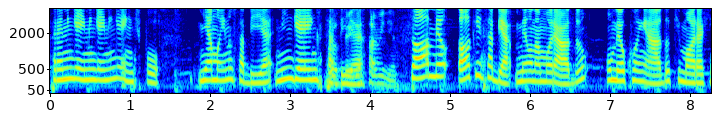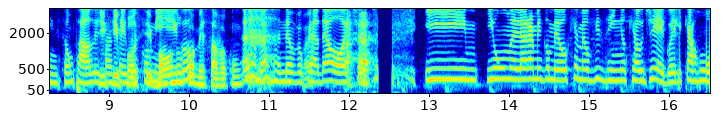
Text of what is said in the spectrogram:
Para ninguém, ninguém, ninguém. Tipo, minha mãe não sabia, ninguém sabia. menina. Só meu. Ó, quem sabia? Meu namorado, o meu cunhado, que mora aqui em São Paulo e Que tá se sempre fosse comigo. bom, não começava com cu, né? não, meu cunhado é ótimo. E, e um melhor amigo meu, que é meu vizinho, que é o Diego, ele que arrumou.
